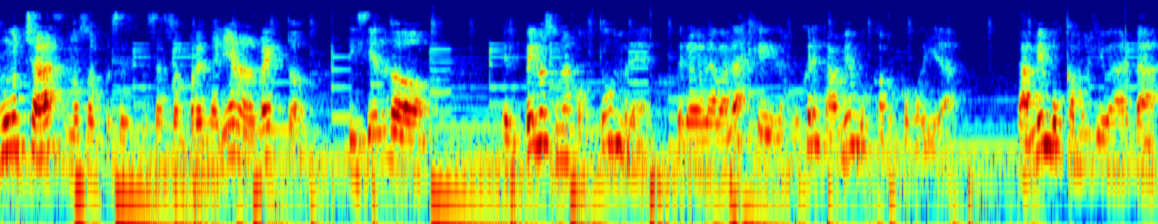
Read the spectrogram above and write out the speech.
muchas nos se, se sorprenderían al resto diciendo el pelo es una costumbre, pero la verdad es que las mujeres también buscamos comodidad, también buscamos libertad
